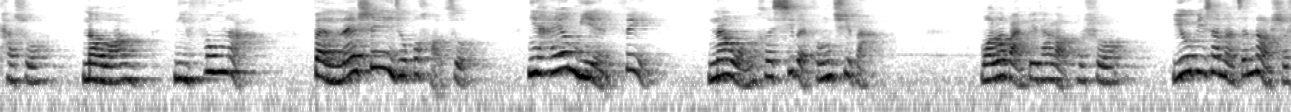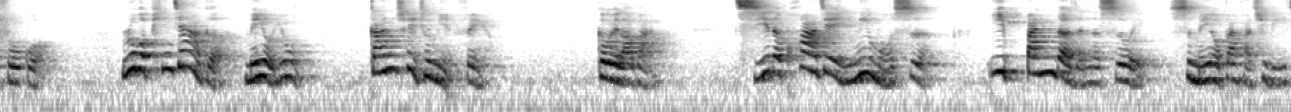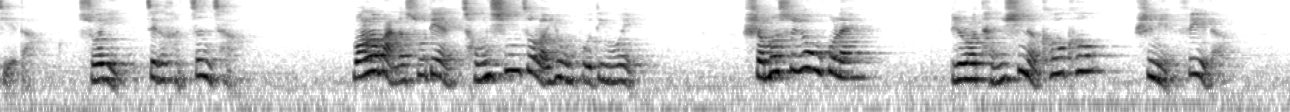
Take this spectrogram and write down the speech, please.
他说：“老王，你疯了！本来生意就不好做，你还要免费？”那我们喝西北风去吧。王老板对他老婆说：“U B 上的曾老师说过，如果拼价格没有用，干脆就免费。”各位老板，企业的跨界盈利模式，一般的人的思维是没有办法去理解的，所以这个很正常。王老板的书店重新做了用户定位。什么是用户呢？比如说腾讯的 QQ。是免费的，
